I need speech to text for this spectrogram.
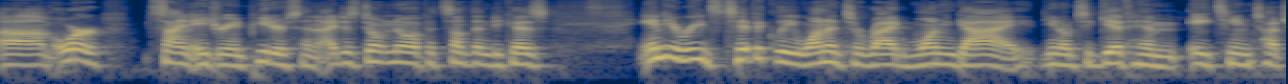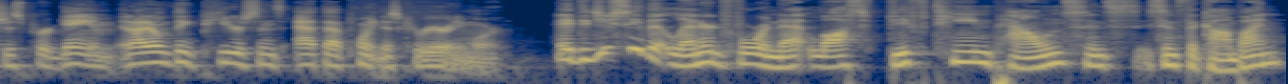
um, or sign Adrian Peterson. I just don't know if it's something because Andy Reid's typically wanted to ride one guy, you know, to give him 18 touches per game. And I don't think Peterson's at that point in his career anymore. Hey, did you see that Leonard Fournette lost 15 pounds since since the combine?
